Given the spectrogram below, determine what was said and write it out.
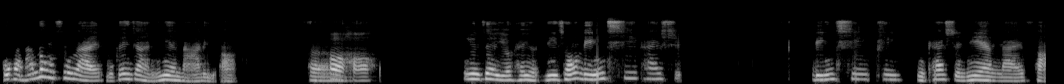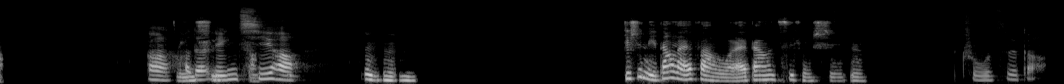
我把它弄出来。我跟你讲，你念哪里啊？呃，哦好，因为这有很有，你从零七开始，零七批，你开始念来访。啊，好的，零七哈。嗯嗯嗯，就是你当来访，我来当咨询师。嗯，逐字稿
